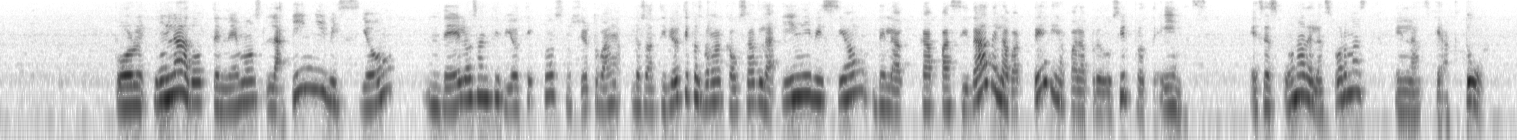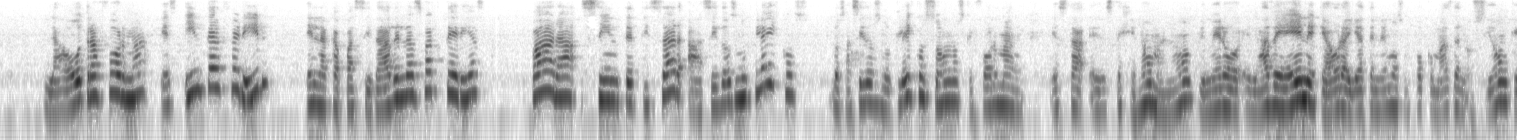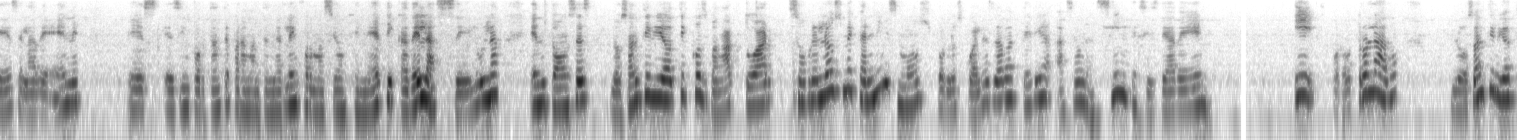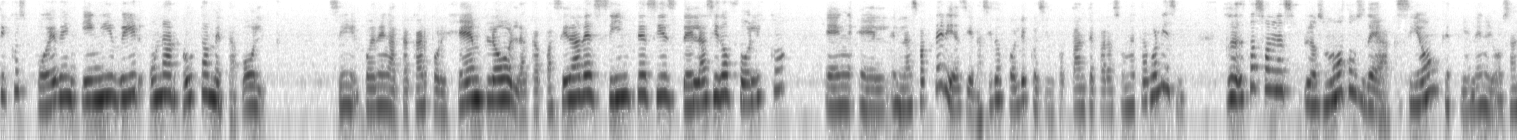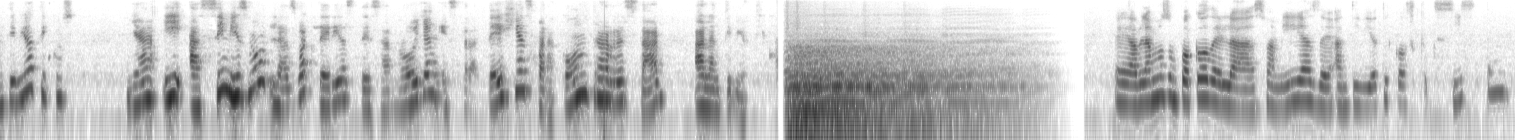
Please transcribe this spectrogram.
Por un lado, tenemos la inhibición de los antibióticos, ¿no es cierto? Los antibióticos van a causar la inhibición de la capacidad de la bacteria para producir proteínas. Esa es una de las formas en las que actúa. La otra forma es interferir en la capacidad de las bacterias para sintetizar ácidos nucleicos. Los ácidos nucleicos son los que forman esta, este genoma, ¿no? Primero el ADN, que ahora ya tenemos un poco más de noción que es el ADN, es, es importante para mantener la información genética de la célula. Entonces, los antibióticos van a actuar sobre los mecanismos por los cuales la bacteria hace una síntesis de ADN. Y por otro lado, los antibióticos pueden inhibir una ruta metabólica. ¿sí? Pueden atacar, por ejemplo, la capacidad de síntesis del ácido fólico en, en las bacterias y el ácido fólico es importante para su metabolismo. Estos son los modos de acción que tienen los antibióticos. ¿ya? Y asimismo, las bacterias desarrollan estrategias para contrarrestar al antibiótico. Eh, hablamos un poco de las familias de antibióticos que existen.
